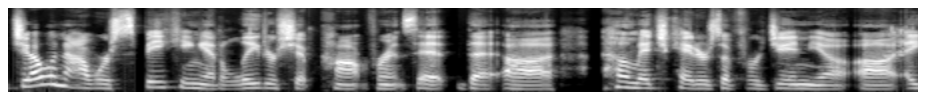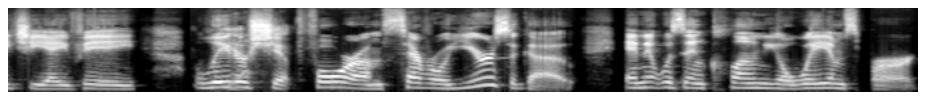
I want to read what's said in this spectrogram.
Joe and I were speaking at a leadership conference at the uh, Home Educators of Virginia, uh, HEAV Leadership yes. Forum several years ago, and it was in Colonial Williamsburg.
